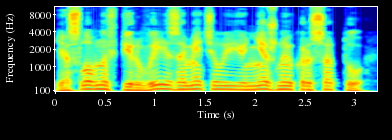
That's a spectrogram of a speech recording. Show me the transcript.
Я словно впервые заметил ее нежную красоту —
